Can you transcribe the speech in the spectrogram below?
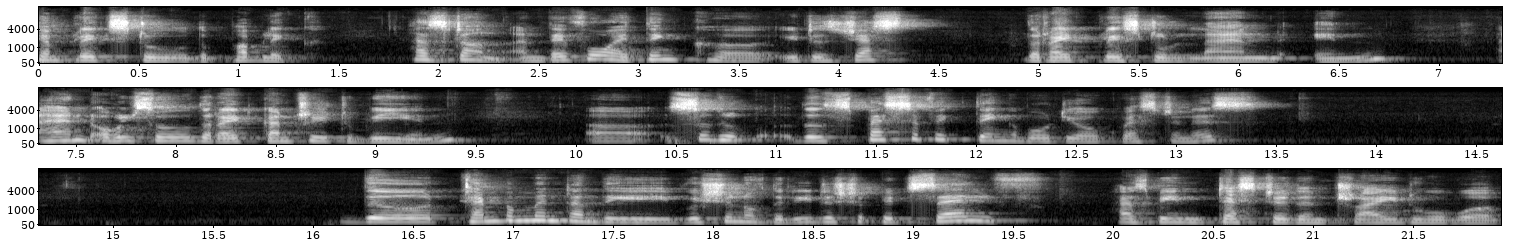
templates to the public, has done. And therefore, I think uh, it is just the right place to land in, and also the right country to be in. Uh, so the, the specific thing about your question is the temperament and the vision of the leadership itself has been tested and tried over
